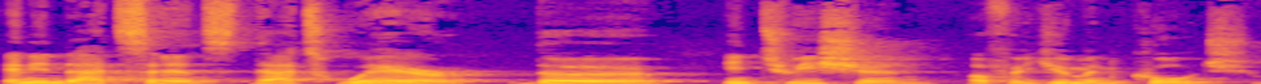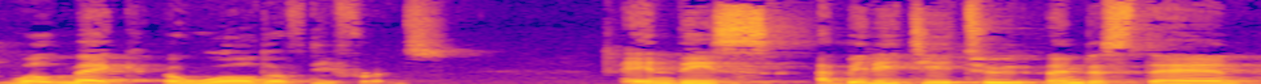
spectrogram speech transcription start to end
And in that sense, that's where the intuition of a human coach will make a world of difference. And this ability to understand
